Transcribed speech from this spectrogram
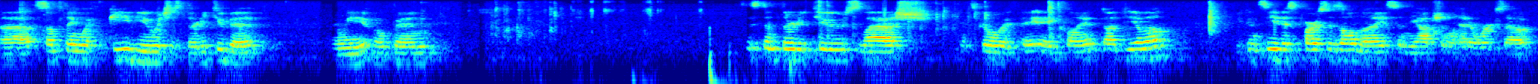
uh, something with PEView, which is 32-bit, and we open system32 slash, let's go with aaclient.dll. You can see this parses all nice and the optional header works out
